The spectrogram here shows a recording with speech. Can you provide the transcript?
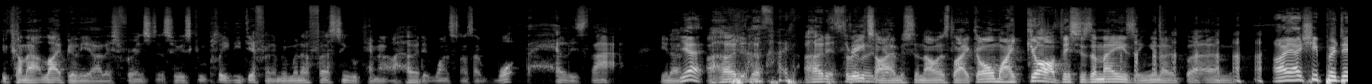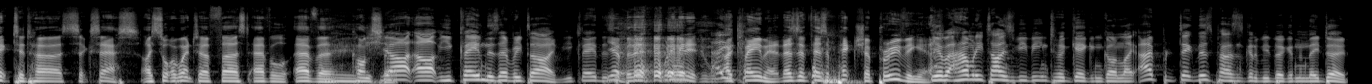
who come out like Billie Eilish, for instance, who is completely different. I mean, when her first single came out, I heard it once and I was like, "What the hell is that?" You know, Yeah. I heard it. The, I heard it three Still don't times, and I was like, "Oh my god, this is amazing!" You know, but um, I actually predicted her success. I saw. I went to her first ever ever concert. Shut up! You claim this every time. You claim this. Yeah, but then, what do you mean? It, I claim it. There's a there's a picture proving it. Yeah, but how many times have you been to a gig and gone like, I predict this person's going to be bigger than they don't?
